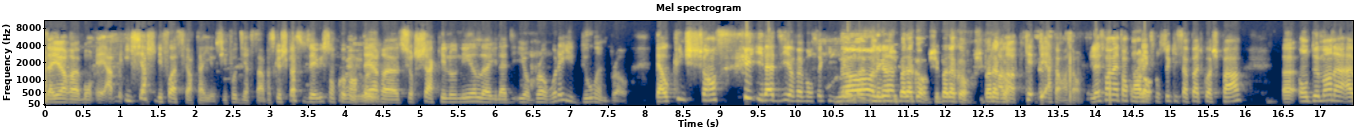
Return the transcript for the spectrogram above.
D'ailleurs, euh, bon, ah, il cherche des fois à se faire tailler aussi, il faut dire ça. Parce que je sais pas si vous avez eu son commentaire euh, sur Shaquille O'Neal. Il a dit, Yo, bro, what are you doing, bro? T'as aucune chance. il a dit, enfin, pour ceux qui. Non, les gars, je suis pas d'accord. Je suis pas d'accord. Je suis pas d'accord. Attends, attends. Laisse-moi mettre en contexte pour ceux qui savent pas de quoi je parle. Euh, on demande à,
